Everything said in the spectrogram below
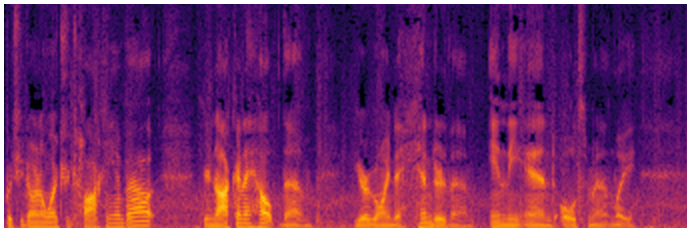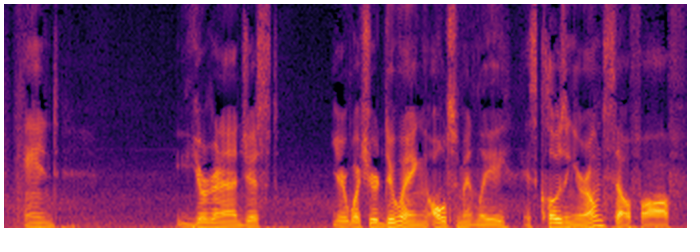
but you don't know what you're talking about, you're not going to help them. You're going to hinder them in the end, ultimately. And you're going to just, you're, what you're doing ultimately is closing your own self off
